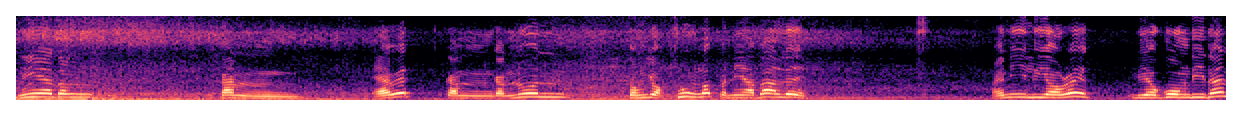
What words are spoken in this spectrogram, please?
เนี่ยต้องกันแอร์เวสกันกันนู่นต้องยกช่วงลบปะเนี่ยบ้านเลย อ้นี่เลียวเลยเลียวกงดีนั่น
